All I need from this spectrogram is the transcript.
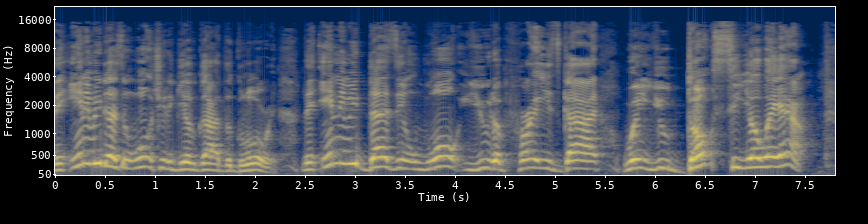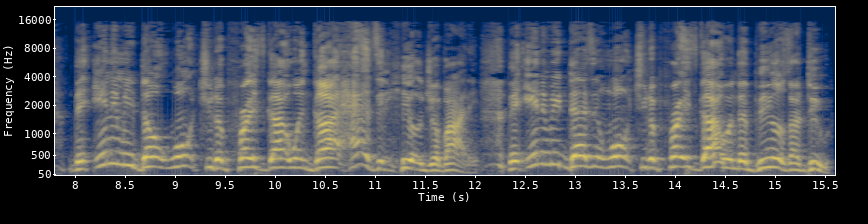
The enemy doesn't want you to give God the glory. The enemy doesn't want you to praise God when you don't see your way out. The enemy don't want you to praise God when God hasn't healed your body. The enemy doesn't want you to praise God when the bills are due.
